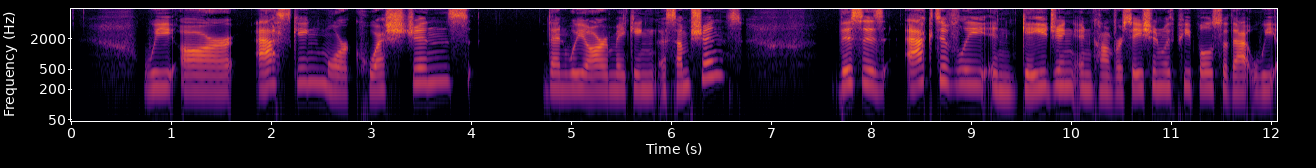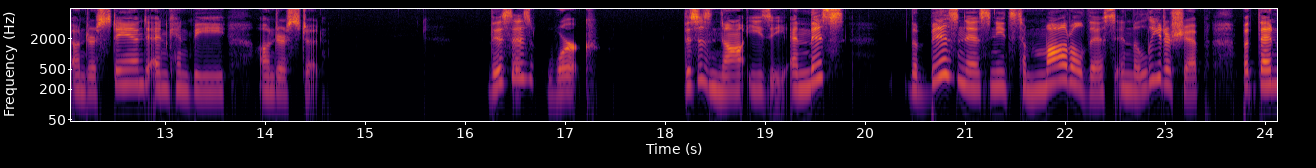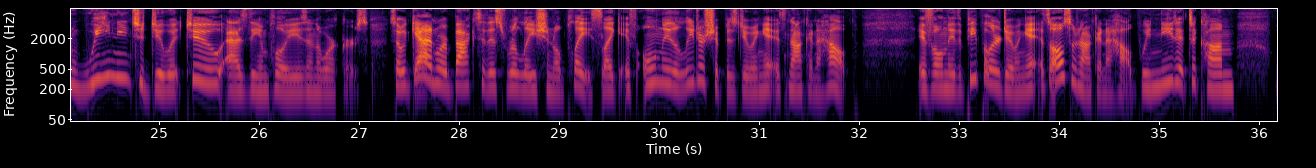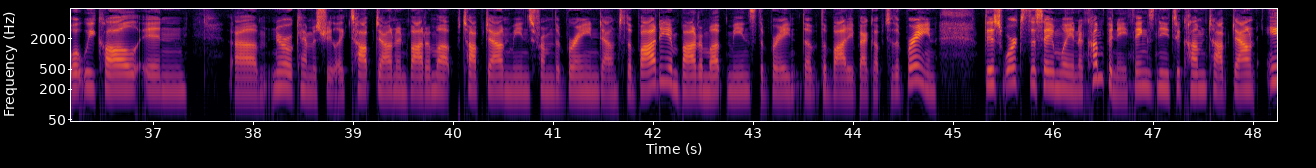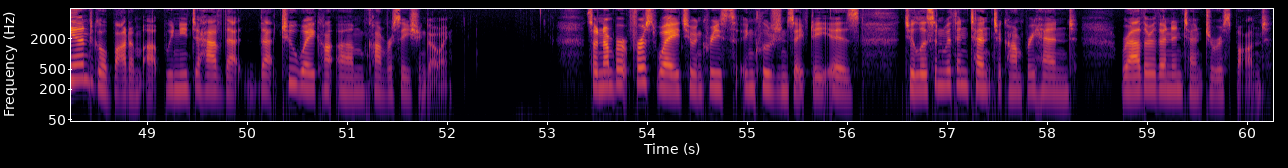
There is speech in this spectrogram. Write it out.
We are asking more questions than we are making assumptions. This is actively engaging in conversation with people so that we understand and can be understood. This is work. This is not easy. And this the business needs to model this in the leadership, but then we need to do it too as the employees and the workers. So again, we're back to this relational place. Like if only the leadership is doing it, it's not going to help. If only the people are doing it, it's also not going to help. We need it to come what we call in um, neurochemistry, like top down and bottom up. Top down means from the brain down to the body, and bottom up means the brain, the, the body back up to the brain. This works the same way in a company. Things need to come top down and go bottom up. We need to have that that two way um, conversation going. So, number first way to increase inclusion safety is to listen with intent to comprehend rather than intent to respond.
